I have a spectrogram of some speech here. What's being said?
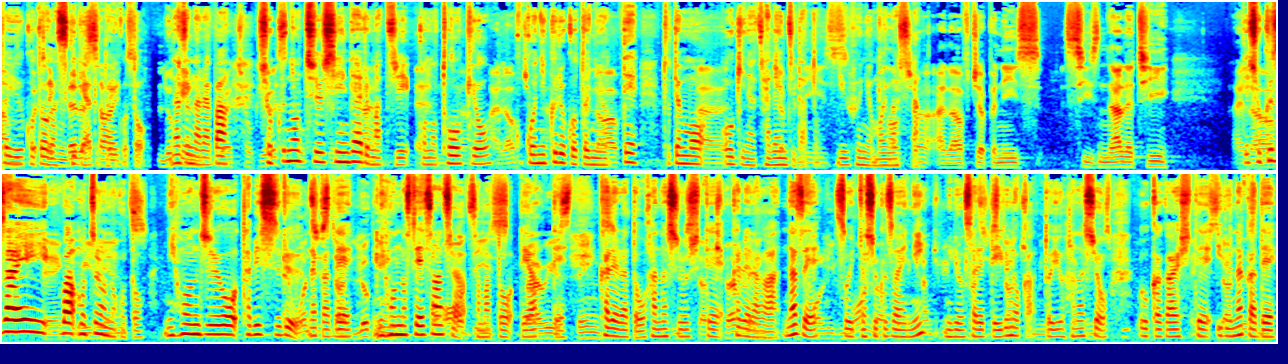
ということが好きであるということなぜならば食の中心である街この東京ここに来ることによってとても大きなチャレンジだというふうに思いましたで食材はもちろんのこと日本中を旅する中で日本の生産者様と出会って彼らとお話をして彼らがなぜそういった食材に魅了されているのかという話をお伺いしている中で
